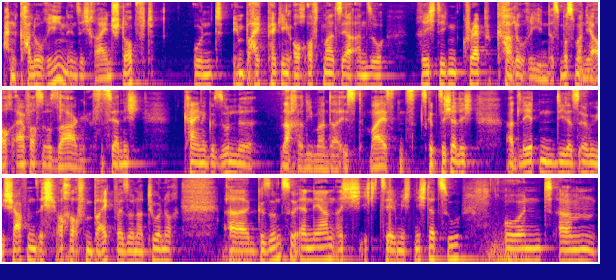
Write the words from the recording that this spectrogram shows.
an Kalorien in sich reinstopft und im Bikepacking auch oftmals ja an so richtigen Crap-Kalorien. Das muss man ja auch einfach so sagen. Es ist ja nicht keine gesunde Sache, die man da isst, meistens. Es gibt sicherlich Athleten, die das irgendwie schaffen, sich auch auf dem Bike bei so einer Tour noch äh, gesund zu ernähren. Ich, ich zähle mich nicht dazu. Und ähm,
